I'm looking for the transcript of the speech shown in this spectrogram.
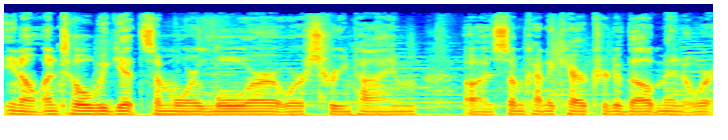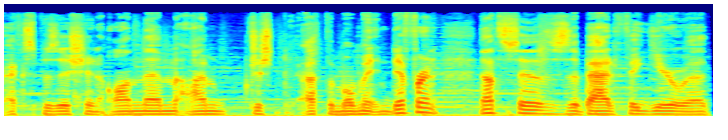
you know, until we get some more lore or screen time, uh, some kind of character development or exposition on them, I'm just at the moment indifferent. Not to say this is a bad figure or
